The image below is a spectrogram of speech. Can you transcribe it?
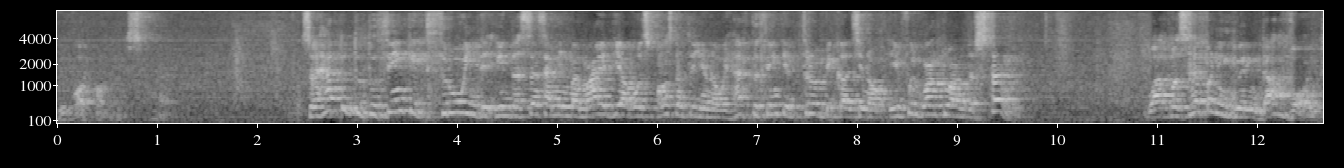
before communism. So I have to, to, to, think it through in the, in the sense, I mean, my, my idea was constantly, you know, we have to think it through because, you know, if we want to understand what was happening during that void,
